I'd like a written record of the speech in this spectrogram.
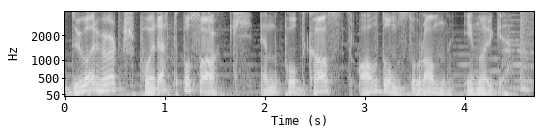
Du har hørt På rett på sak, en podkast av domstolene i Norge.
